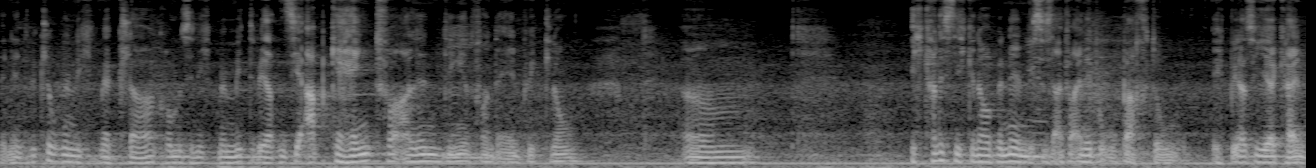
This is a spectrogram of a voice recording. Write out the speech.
den Entwicklungen nicht mehr klar, kommen sie nicht mehr mit, werden sie abgehängt vor allen Dingen von der Entwicklung. Ähm, ich kann es nicht genau benennen, es ist einfach eine Beobachtung. Ich bin also hier kein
